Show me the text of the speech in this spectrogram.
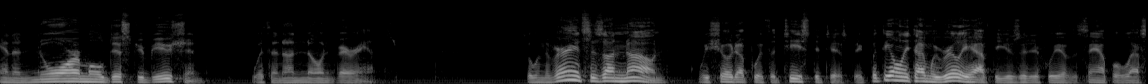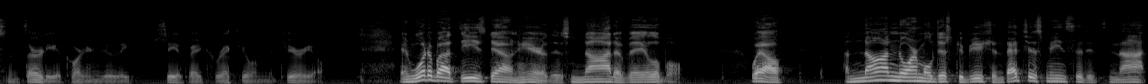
and a normal distribution with an unknown variance. So when the variance is unknown, we showed up with a t-statistic, but the only time we really have to use it if we have a sample less than 30 according to the CFA curriculum material. And what about these down here, this not available? Well, a non-normal distribution, that just means that it's not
